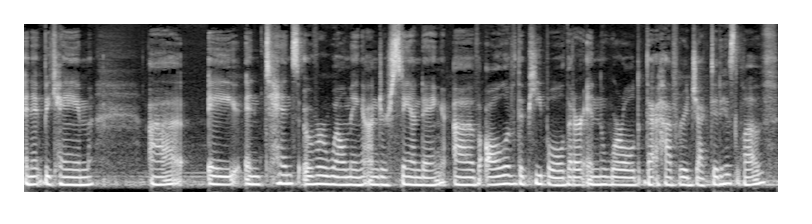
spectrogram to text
and it became uh, a intense, overwhelming understanding of all of the people that are in the world that have rejected His love.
